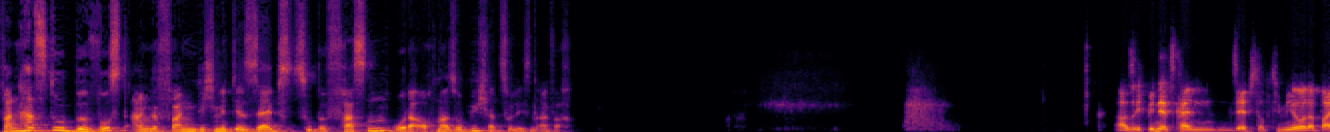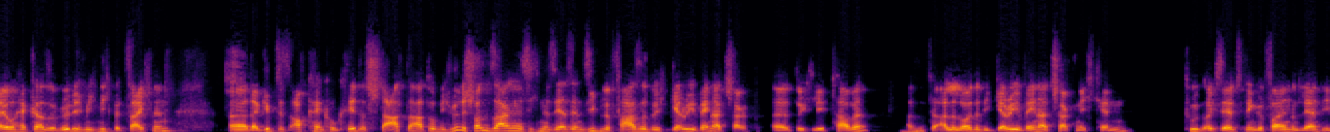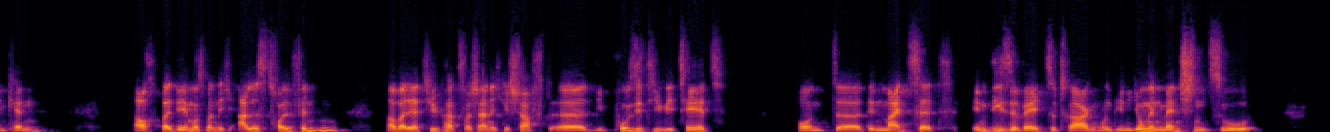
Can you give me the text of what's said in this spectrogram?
Wann hast du bewusst angefangen, dich mit dir selbst zu befassen oder auch mal so Bücher zu lesen einfach? Also ich bin jetzt kein Selbstoptimierer oder Biohacker, so würde ich mich nicht bezeichnen. Äh, da gibt es auch kein konkretes Startdatum. Ich würde schon sagen, dass ich eine sehr sensible Phase durch Gary Vaynerchuk äh, durchlebt habe. Also für alle Leute, die Gary Vaynerchuk nicht kennen, tut euch selbst den Gefallen und lernt ihn kennen. Auch bei dem muss man nicht alles toll finden, aber der Typ hat es wahrscheinlich geschafft, äh, die Positivität und äh, den Mindset in diese Welt zu tragen und in jungen Menschen zu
